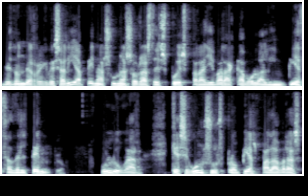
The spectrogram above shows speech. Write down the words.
de donde regresaría apenas unas horas después para llevar a cabo la limpieza del templo, un lugar que, según sus propias palabras,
